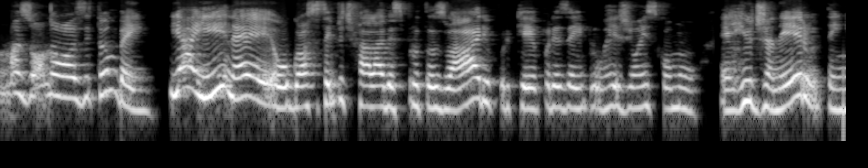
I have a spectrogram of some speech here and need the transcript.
uma zoonose também. E aí, né, eu gosto sempre de falar desse protozoário, porque, por exemplo, regiões como é, Rio de Janeiro tem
